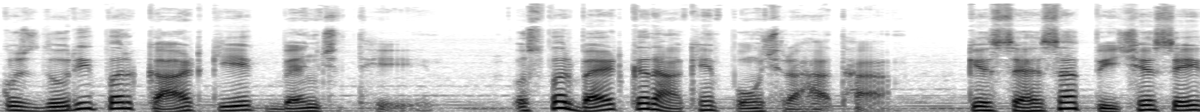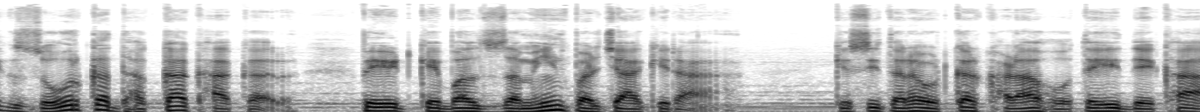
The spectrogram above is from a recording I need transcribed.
कुछ दूरी पर काट की एक बेंच थी। उस पर बैठकर आँखें पोंछ रहा था कि सहसा पीछे से एक ज़ोर का धक्का खाकर पेट के बल ज़मीन पर जा गिरा। किसी तरह उठकर खड़ा होते ही देखा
